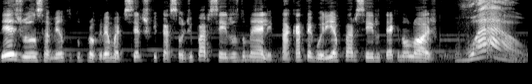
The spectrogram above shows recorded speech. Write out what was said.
desde o lançamento do programa de certificação de parceiros do MELI, na categoria Parceiro Tecnológico. Wow!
